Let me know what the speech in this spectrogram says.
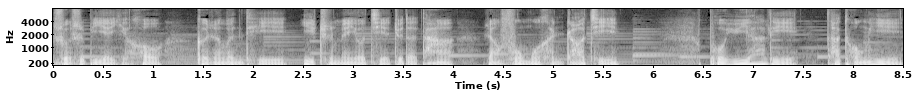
硕士毕业以后，个人问题一直没有解决的她，让父母很着急。迫于压力，她同意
